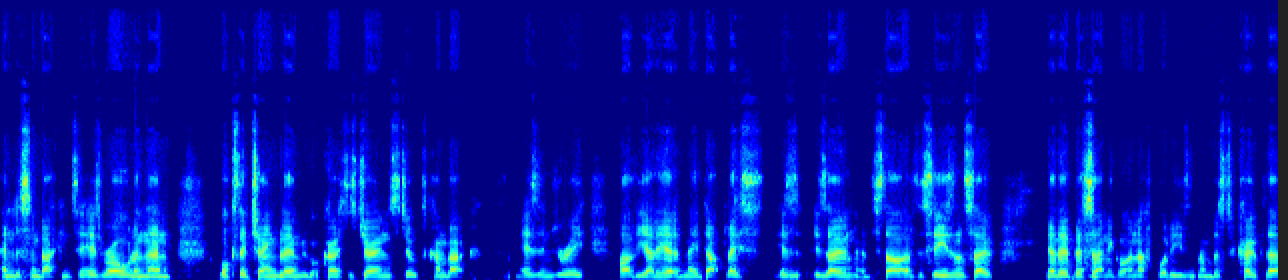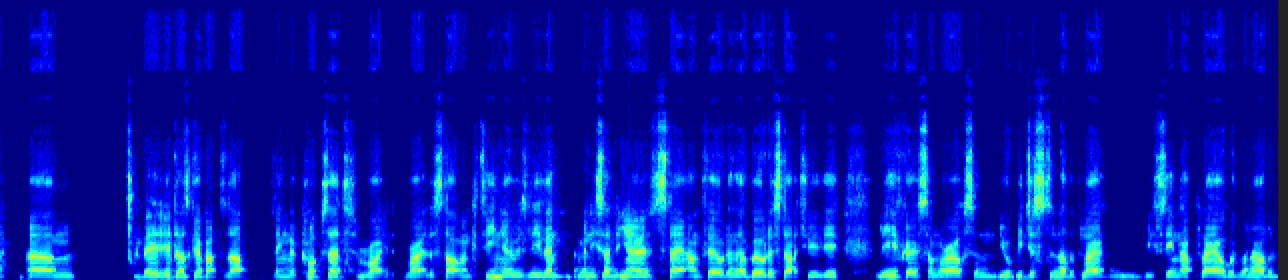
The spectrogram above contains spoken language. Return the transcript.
Henderson back into his role, and then Oxlade Chamberlain. We've got Curtis Jones still to come back from his injury. Harvey Elliott had made that place his his own at the start of the season, so yeah, they've, they've certainly got enough bodies and numbers to cope there. Um, but it, it does go back to that thing that Klopp said right right at the start when Coutinho was leaving. I mean, he said, you know, stay at Anfield and they'll build a statue of you. Leave, go somewhere else, and you'll be just another player. And we've seen that play out with Ronaldo.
